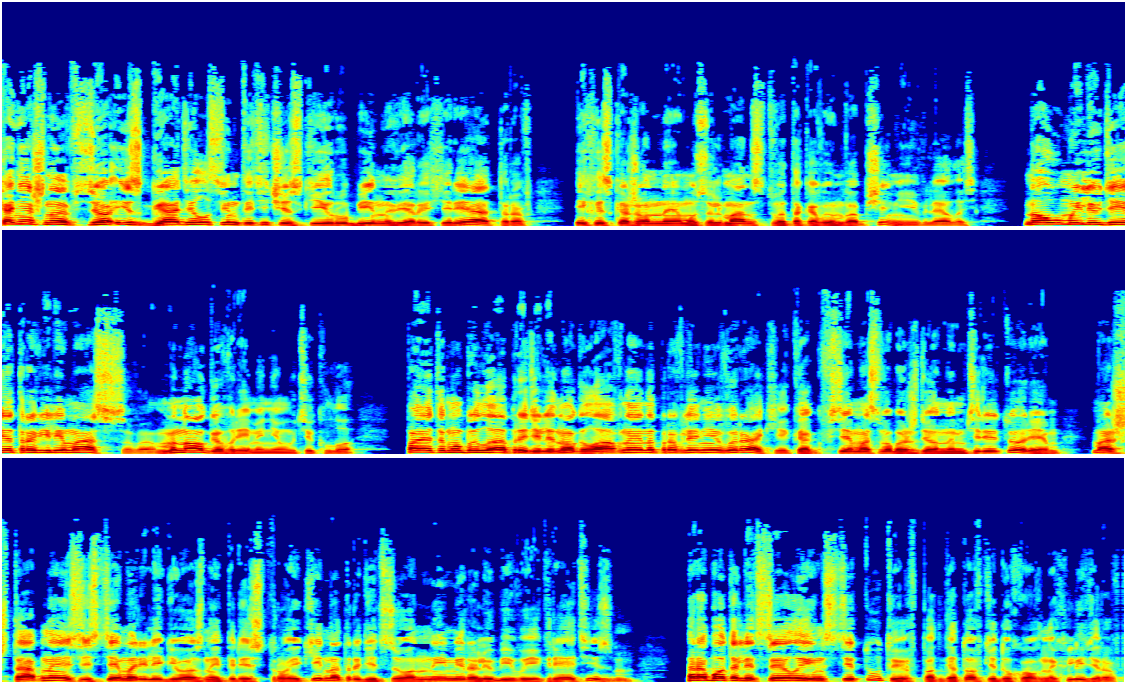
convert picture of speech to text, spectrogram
Конечно, все изгадил синтетический рубин веры хириаторов – их искаженное мусульманство таковым вообще не являлось. Но умы людей отравили массово, много времени утекло. Поэтому было определено главное направление в Ираке, как всем освобожденным территориям, масштабная система религиозной перестройки на традиционный миролюбивый креатизм. Работали целые институты в подготовке духовных лидеров.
